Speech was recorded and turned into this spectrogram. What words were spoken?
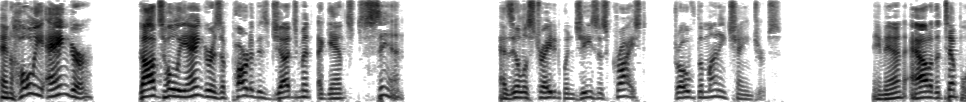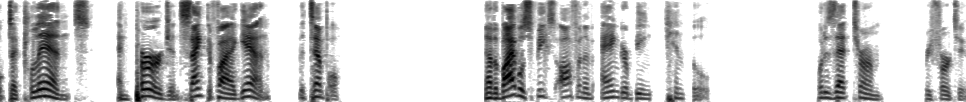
And holy anger, God's holy anger is a part of his judgment against sin. As illustrated when Jesus Christ drove the money changers. Amen. Out of the temple to cleanse and purge and sanctify again the temple. Now, the Bible speaks often of anger being kindled. What does that term refer to?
